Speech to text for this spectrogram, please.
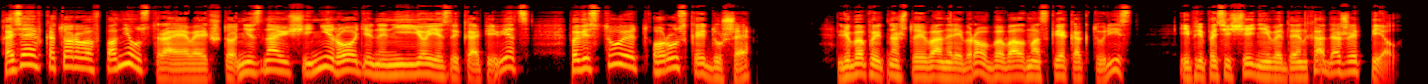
хозяев которого вполне устраивает, что не знающий ни родины, ни ее языка певец повествует о русской душе. Любопытно, что Иван Ребров бывал в Москве как турист и при посещении ВДНХ даже пел.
